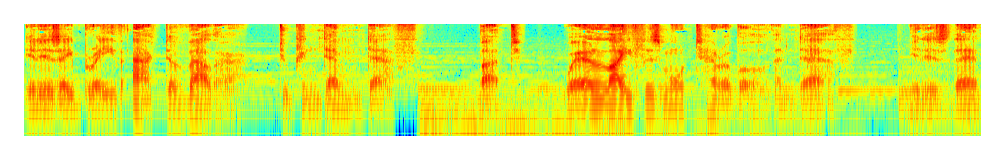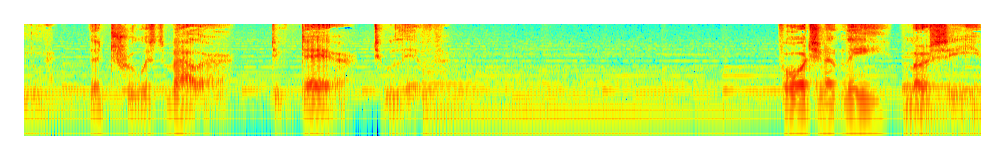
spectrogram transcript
It is a brave act of valor to condemn death, but where life is more terrible than death, it is then the truest valor to dare to live. Fortunately, mercy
